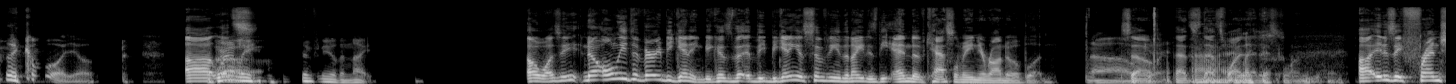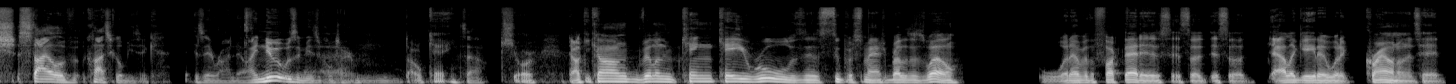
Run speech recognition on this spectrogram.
like, come on, yo. Uh, let's, Apparently, Symphony of the Night. oh, was he? No, only at the very beginning because the the beginning of Symphony of the Night is the end of Castlevania Rondo of Blood. Ah, so okay. that's Ah, that's I why like that this is. one. Uh, it is a French style of classical music. Is a rondo. I knew it was a musical term. Um, okay, So sure. Donkey Kong villain King K. Rules is in Super Smash Brothers as well. Whatever the fuck that is, it's a it's a alligator with a crown on its head.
